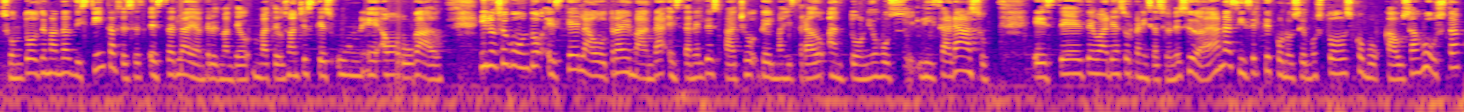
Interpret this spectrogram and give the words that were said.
Son dos demandas distintas. Esta es la de Andrés Mateo, Sánchez, que es un eh, abogado. Y lo segundo es que la otra demanda está en el despacho del magistrado Antonio José Lizarazo. Este es de varias organizaciones ciudadanas y es el que conocemos todos como Causa Justa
